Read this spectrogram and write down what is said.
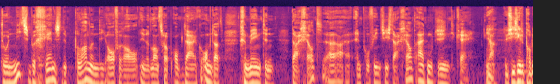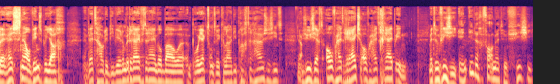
door niets begrensde plannen die overal in het landschap opduiken... omdat gemeenten daar geld uh, en provincies daar geld uit moeten zien te krijgen. Ja, dus je ziet het probleem. He, snel winstbejag, een wethouder die weer een bedrijventerrein wil bouwen... een projectontwikkelaar die prachtige huizen ziet. Ja. Dus u zegt overheid, rijksoverheid, grijp in. Met een visie. In ieder geval met een visie,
